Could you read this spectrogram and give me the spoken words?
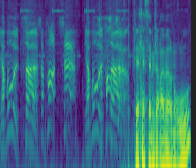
Jawohl, Sir. Sofort, Sir. Jawohl, Sir. Vielleicht lässt er mich auch einfach in Ruhe.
